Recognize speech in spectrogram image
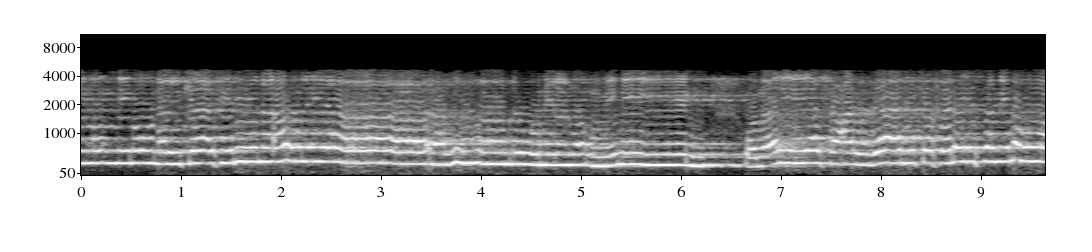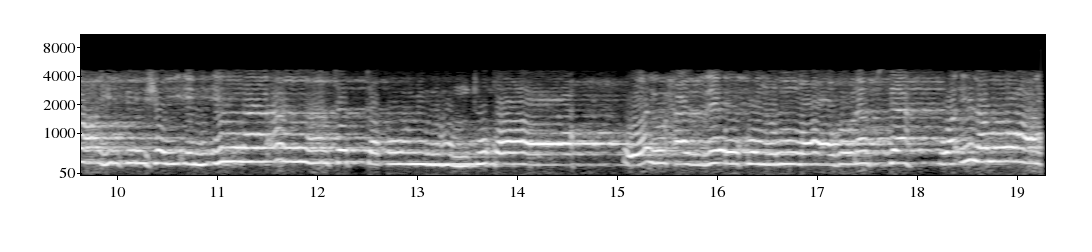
المؤمنون الكافرين أولياء من دون المؤمنين ومن يفعل ذلك فليس من الله في شيء إلا أن تتقوا منهم تقاه ويحذركم الله نفسه وإلى الله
